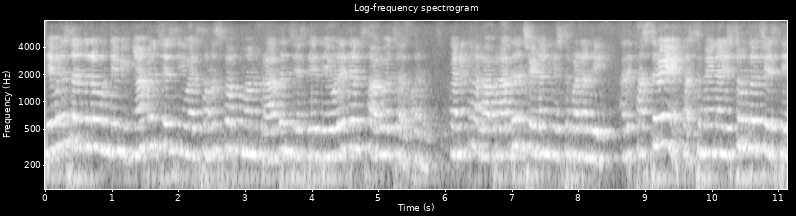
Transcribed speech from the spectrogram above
దేవుని సన్నిధిలో ఉండి విజ్ఞాపన చేసి వారి సమస్య కొరకు మనం ప్రార్థన చేస్తే దేవుడైతే సాల్వ్ చేస్తాడు. కనుక అలా ప్రార్థన చేయడానికి ఇష్టపడండి. అది కష్టమే కష్టమైన ఇష్టంతో చేస్తే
